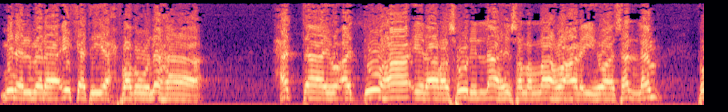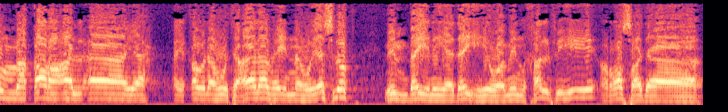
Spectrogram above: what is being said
من الملائكة يحفظونها حتى يؤدوها إلى رسول الله صلى الله عليه وسلم ثم قرأ الآية. أي قوله تعالى فإنه يسلك من بين يديه ومن خلفه رصدا.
